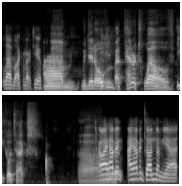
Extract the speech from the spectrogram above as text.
Love Lochinvar too. Um, we did over about ten or twelve Ecotechs. Uh, oh, I haven't. I haven't done them yet.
